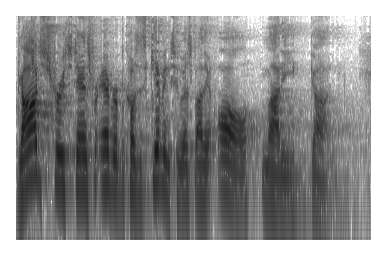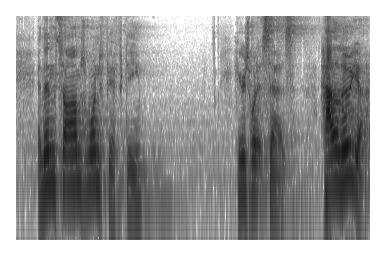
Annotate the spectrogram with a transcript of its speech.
God's truth stands forever because it's given to us by the Almighty God. And then Psalms 150, here's what it says Hallelujah.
